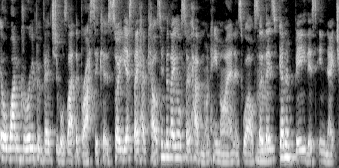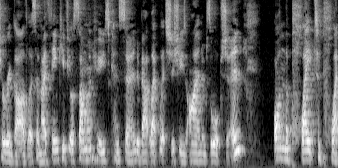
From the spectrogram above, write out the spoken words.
Or one group of vegetables like the brassicas. So yes, they have calcium, but they also have non-heme iron as well. So Mm. there's going to be this in nature regardless. And I think if you're someone who's concerned about like let's just use iron absorption on the plate to plate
